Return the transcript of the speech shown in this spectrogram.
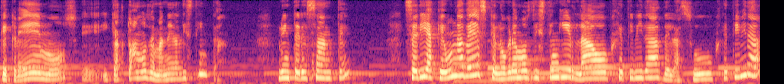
que creemos eh, y que actuamos de manera distinta. Lo interesante sería que una vez que logremos distinguir la objetividad de la subjetividad,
